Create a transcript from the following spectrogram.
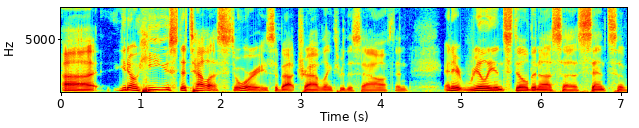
uh, you know, he used to tell us stories about traveling through the South, and and it really instilled in us a sense of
